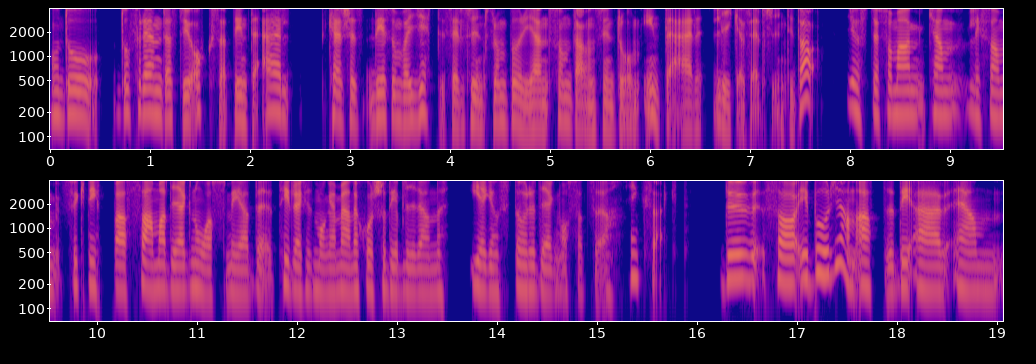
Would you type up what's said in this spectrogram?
Och då, då förändras det ju också, att det inte är kanske det som var jättesällsynt från början, som Downs syndrom, inte är lika sällsynt idag. Just det, för man kan liksom förknippa samma diagnos med tillräckligt många människor, så det blir en egen större diagnos, så att säga. Exakt. Du sa i början att det är en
